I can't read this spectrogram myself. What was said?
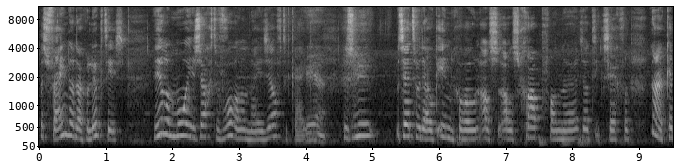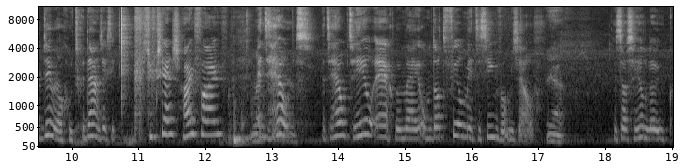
dat is fijn dat dat gelukt is. Een hele mooie, zachte vorm om naar jezelf te kijken. Ja. Dus nu zetten we daar ook in gewoon als, als grap van eh, dat ik zeg van, nou, ik heb dit wel goed gedaan. Dan zegt hij, succes, high five. Met- het helpt. Het helpt heel erg bij mij om dat veel meer te zien van mezelf. Ja. Dus dat is heel leuk.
